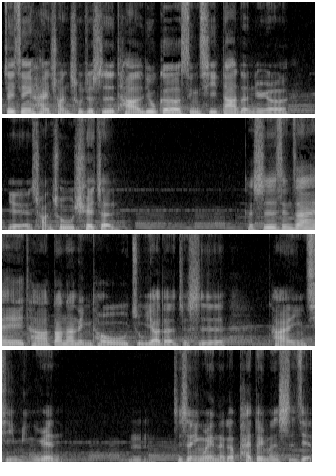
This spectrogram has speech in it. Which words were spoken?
最近还传出就是他六个星期大的女儿也传出确诊。可是现在他大难临头，主要的就是。他引起民怨，嗯，就是因为那个派对门事件。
